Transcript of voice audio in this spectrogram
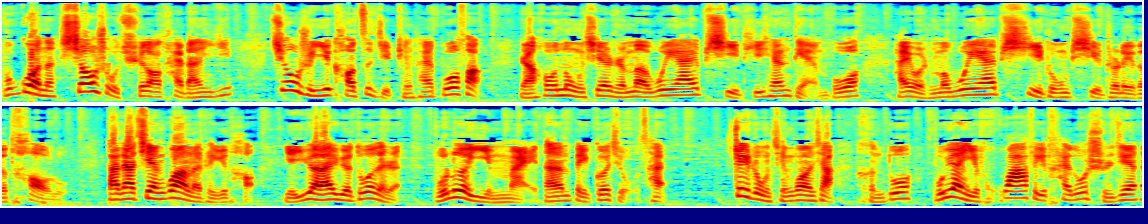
不过呢，销售渠道太单一，就是依靠自己平台播放，然后弄些什么 VIP 提前点播，还有什么 VIP 中 P 之类的套路。大家见惯了这一套，也越来越多的人不乐意买单被割韭菜。这种情况下，很多不愿意花费太多时间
